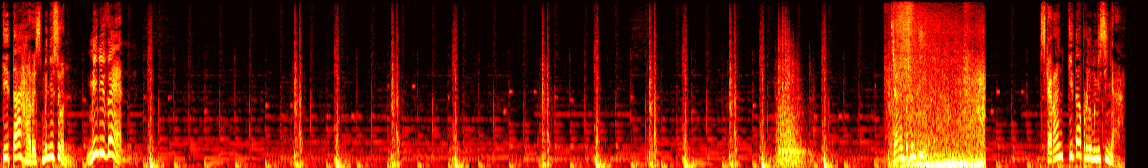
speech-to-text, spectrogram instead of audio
Kita harus menyusun minivan. Jangan berhenti. Sekarang kita perlu mengisinya.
